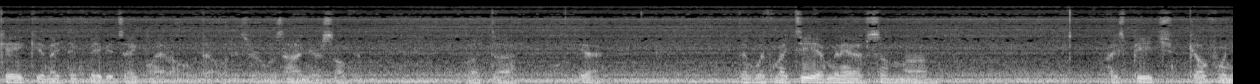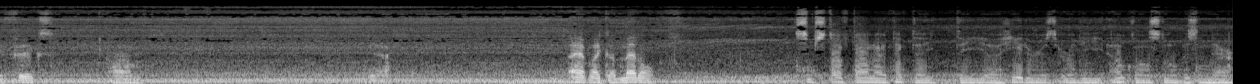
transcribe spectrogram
cake, and I think maybe it's eggplant. I don't know what the hell it is, or lasagna or something. But uh, yeah. Then with my tea, I'm gonna have some. Uh, Ice peach, California figs. Um, yeah. I have like a metal, some stuff down there. I think the, the uh, heater is, or the alcohol stove is in there.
